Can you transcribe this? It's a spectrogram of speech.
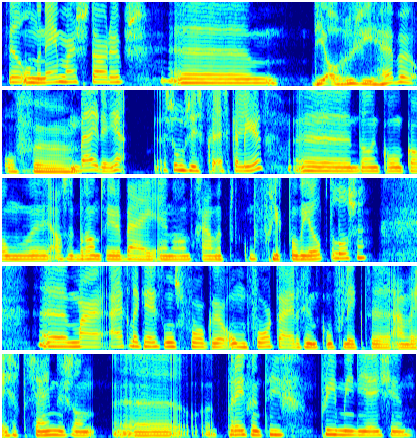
Veel ondernemers, start-ups. Uh, Die al ruzie hebben? Of, Beide, ja. Soms is het geëscaleerd. dan komen we als de brandweer erbij en dan gaan we het conflict proberen op te lossen. Uh, maar eigenlijk heeft ons voorkeur om voortijdig in het conflict uh, aanwezig te zijn. Dus dan uh, preventief, pre-mediation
